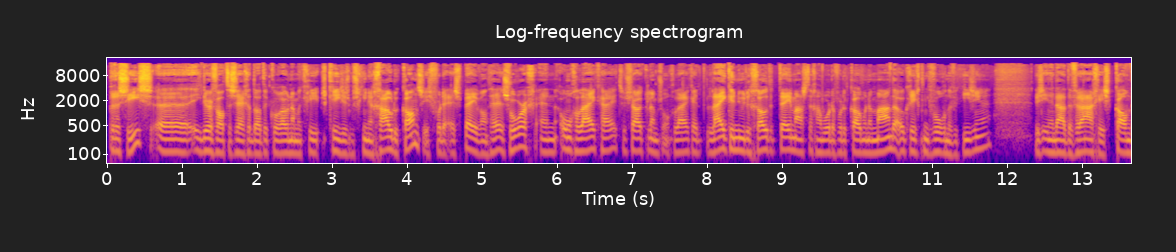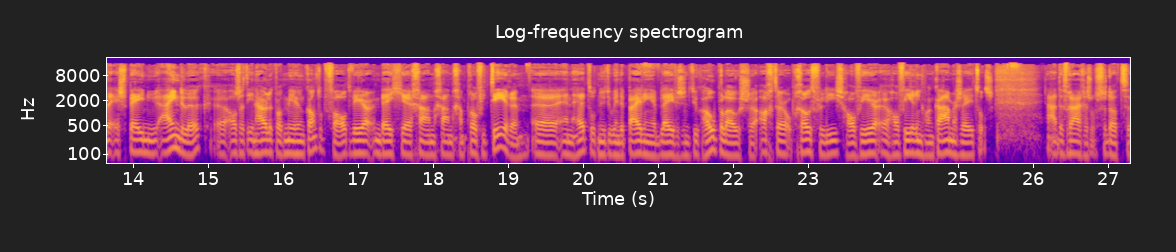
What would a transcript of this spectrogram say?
Precies. Uh, ik durf al te zeggen dat de coronacrisis misschien een gouden kans is voor de SP. Want hè, zorg en ongelijkheid, sociaal-economische ongelijkheid, lijken nu de grote thema's te gaan worden voor de komende maanden, ook richting volgende verkiezingen. Dus inderdaad, de vraag is: kan de SP nu eindelijk, uh, als het inhoudelijk wat meer hun kant op valt, weer een beetje gaan, gaan, gaan profiteren? Uh, en hè, tot nu toe in de peilingen bleven ze natuurlijk hopeloos achter op groot verlies, halveer, halvering van kamerzetels. Ja, de vraag is of ze dat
